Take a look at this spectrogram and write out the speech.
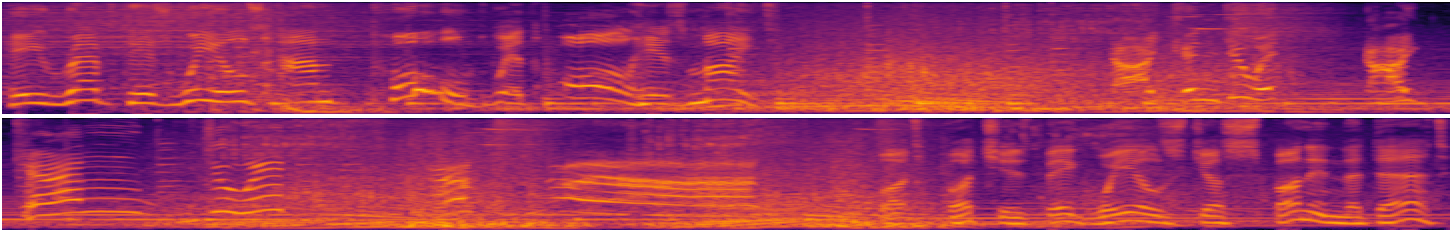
He revved his wheels and pulled with all his might. I can do it. I can do it. But Butch's big wheels just spun in the dirt.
